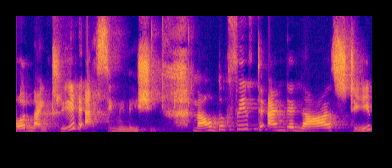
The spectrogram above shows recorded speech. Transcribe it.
or nitrate assimilation. Now the fifth and the last step?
